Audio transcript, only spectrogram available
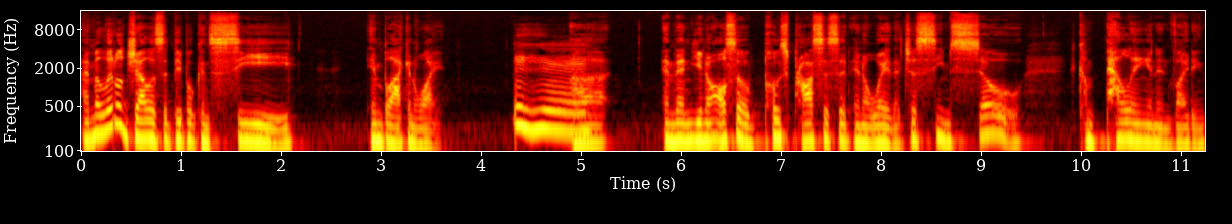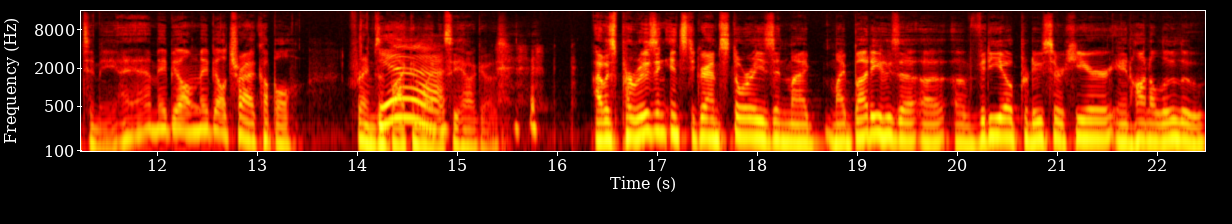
I'm a little jealous that people can see in black and white. Mm-hmm. Uh, and then you know also post process it in a way that just seems so compelling and inviting to me. I, maybe I'll maybe I'll try a couple frames yeah. of black and white and see how it goes. I was perusing Instagram stories, and my my buddy, who's a, a, a video producer here in Honolulu,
